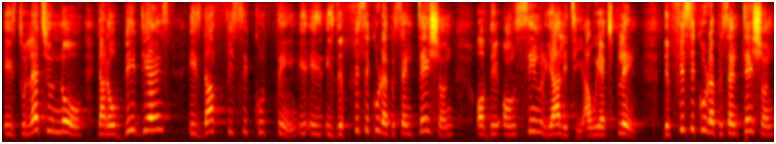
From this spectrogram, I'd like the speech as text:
is to let you know that obedience is that physical thing, is, is the physical representation of the unseen reality. I will explain. The physical representation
